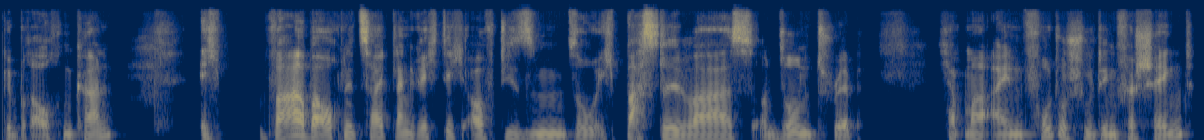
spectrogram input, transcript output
gebrauchen kann. Ich war aber auch eine Zeit lang richtig auf diesem so, ich bastel was und so ein Trip. Ich habe mal ein Fotoshooting verschenkt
